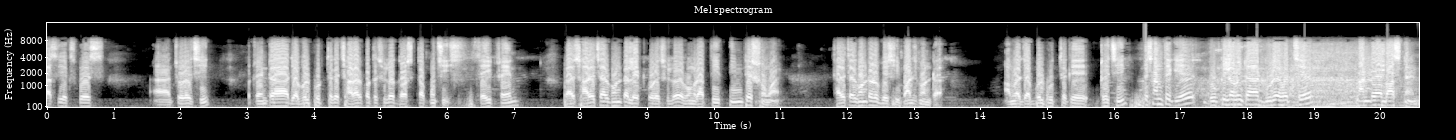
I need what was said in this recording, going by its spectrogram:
কাশি এক্সপ্রেস চড়েছি। ট্রেনটা জবলপুর থেকে ছাড়ার কথা ছিল দশটা পঁচিশ। সেই ট্রেন প্রায় সাড়ে চার ঘণ্টা লেট করেছিল এবং রাত্রি তিনটের সময়, সাড়ে চার ঘন্টারও বেশি, পাঁচ ঘণ্টা। আমরা জব্বলপুর থেকে উঠেছি। স্টেশন থেকে দু কিলোমিটার দূরে হচ্ছে খান্ডোয়া বাস স্ট্যান্ড।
